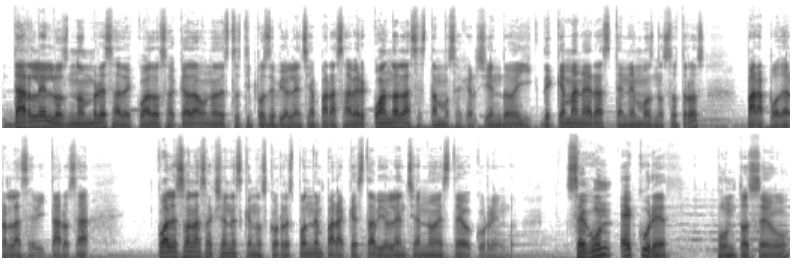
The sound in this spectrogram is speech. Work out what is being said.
darle los nombres adecuados a cada uno de estos tipos de violencia para saber cuándo las estamos ejerciendo y de qué maneras tenemos nosotros para poderlas evitar. O sea, cuáles son las acciones que nos corresponden para que esta violencia no esté ocurriendo. Según ecured.cu,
